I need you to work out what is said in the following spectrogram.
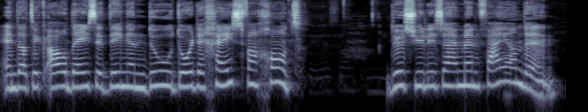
en dat ik al deze dingen doe door de geest van God. Dus jullie zijn mijn vijanden.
